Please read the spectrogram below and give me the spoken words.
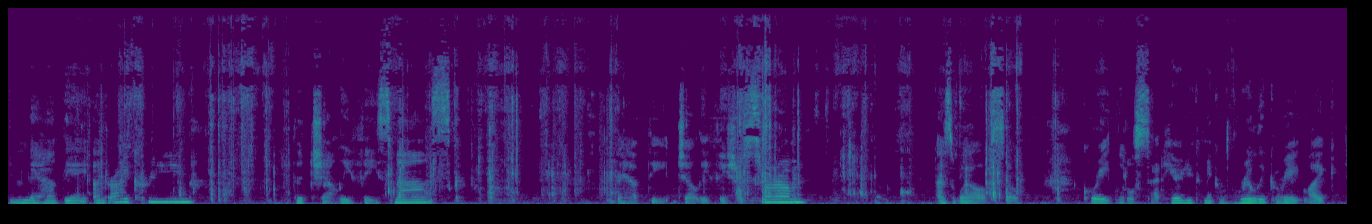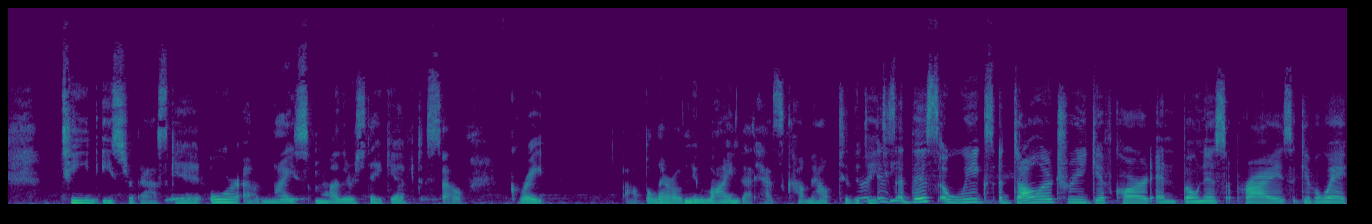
And then they have the under eye cream, the jelly face mask. They have the jelly facial serum as well. So great little set here. You can make a really great like teen Easter basket or a nice Mother's Day gift. So great uh, Bolero new line that has come out to the Here DT. is this week's Dollar Tree gift card and bonus prize giveaway.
